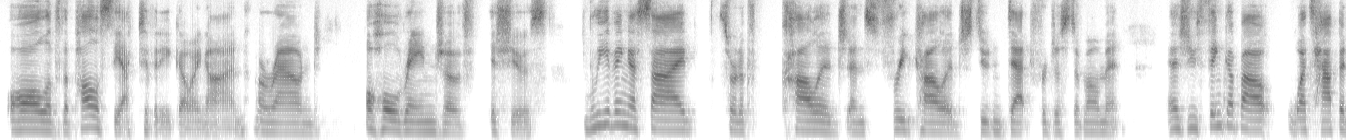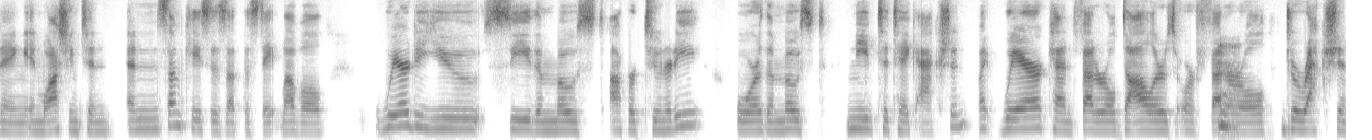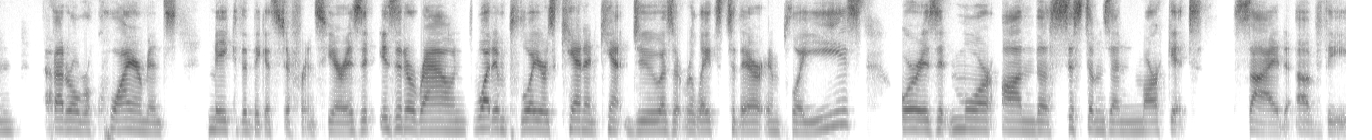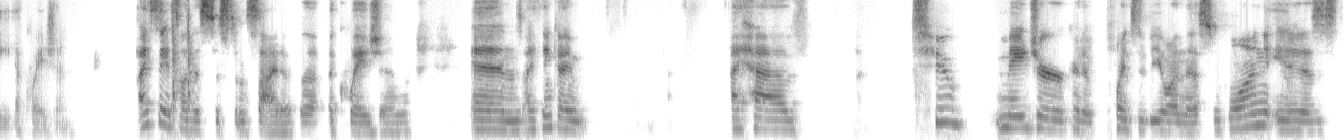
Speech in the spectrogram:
all of the policy activity going on mm-hmm. around a whole range of issues, leaving aside sort of college and free college student debt for just a moment. as you think about what's happening in Washington and in some cases at the state level, where do you see the most opportunity or the most need to take action? right where can federal dollars or hmm. federal direction, federal requirements make the biggest difference here? Is it is it around what employers can and can't do as it relates to their employees? Or is it more on the systems and market side of the equation? I say it's on the system side of the equation. And I think I'm I have two major kind of points of view on this. One is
